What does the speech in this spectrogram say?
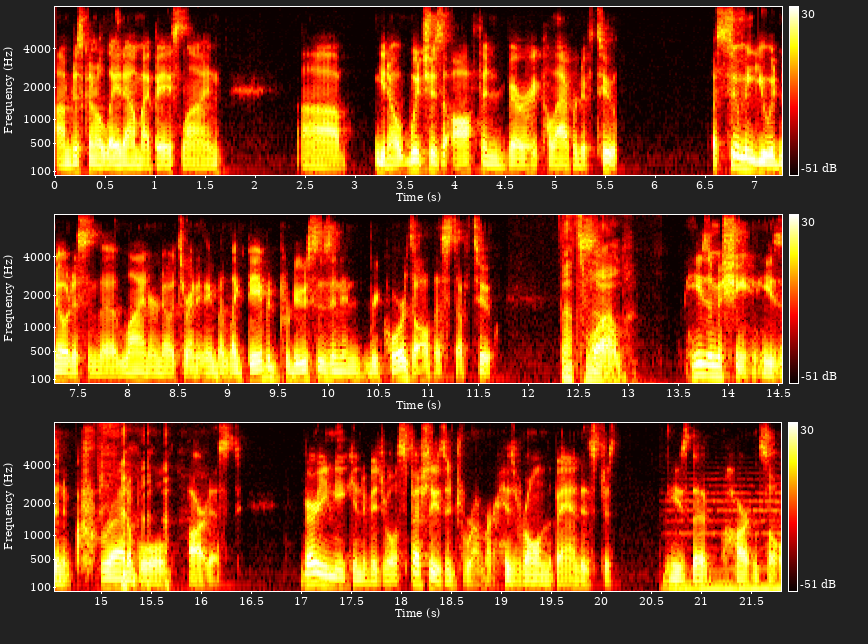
I'm just going to lay down my bassline, uh, you know, which is often very collaborative too. Assuming you would notice in the liner notes or anything, but like David produces and, and records all this stuff too. That's So- wild. He's a machine. He's an incredible artist, very unique individual, especially as a drummer. His role in the band is just he's the heart and soul.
